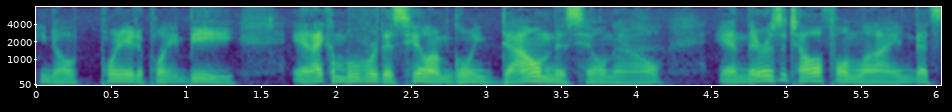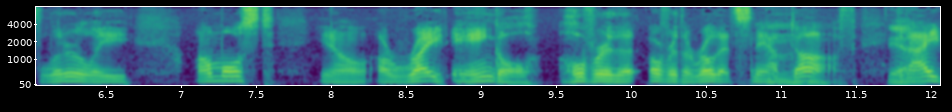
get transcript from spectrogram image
you know point A to point B, and I come over this hill. I'm going down this hill now, and there is a telephone line that's literally almost you know a right angle over the over the road that snapped Mhm. off, and I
